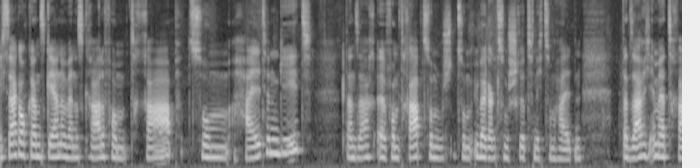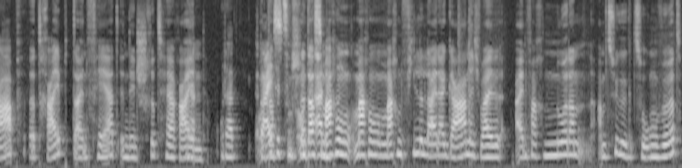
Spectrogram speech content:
Ich sage auch ganz gerne, wenn es gerade vom Trab zum Halten geht, dann sag äh, vom Trab zum, zum Übergang zum Schritt, nicht zum Halten, dann sage ich immer, Trab, äh, treib dein Pferd in den Schritt herein. Oder Und reite das, zum Schritt und das an. machen, machen, machen viele leider gar nicht, weil einfach nur dann am Zügel gezogen wird,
